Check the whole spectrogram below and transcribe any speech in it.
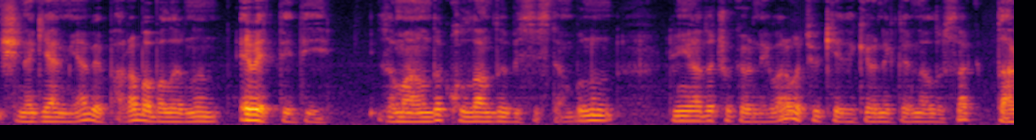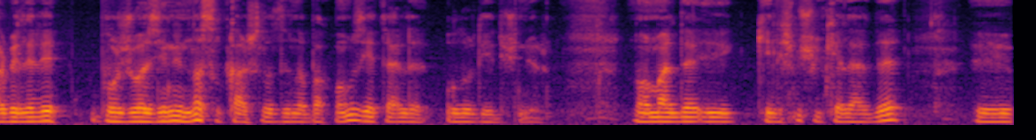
işine gelmeyen ve para babalarının evet dediği, zamanında kullandığı bir sistem. Bunun dünyada çok örneği var ama Türkiye'deki örneklerini alırsak darbeleri burjuvazinin nasıl karşıladığına bakmamız yeterli olur diye düşünüyorum. Normalde e, gelişmiş ülkelerde e,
